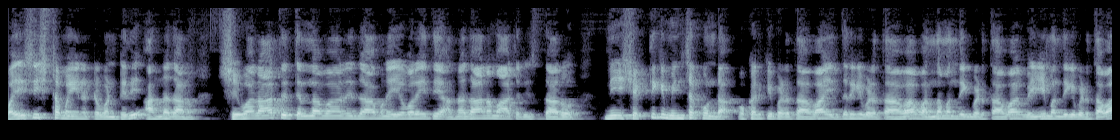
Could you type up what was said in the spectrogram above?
వైశిష్టమైనటువంటిది అన్నదానం. శివరాత్రి తెల్లవారిదామున ఎవరైతే అన్నదానం ఆచరిస్తారో నీ శక్తికి మించకుండా ఒకరికి పెడతావా ఇద్దరికి పెడతావా వంద మందికి పెడతావా వెయ్యి మందికి పెడతావా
